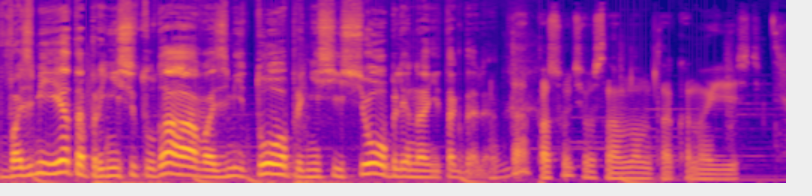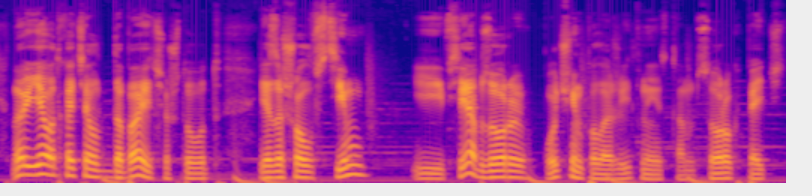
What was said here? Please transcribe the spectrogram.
возьми это, принеси туда, возьми то, принеси все, блин, и так далее. Да, по сути, в основном так оно и есть. Но я вот хотел добавить, что вот я зашел в Steam, и все обзоры очень положительные, там 45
